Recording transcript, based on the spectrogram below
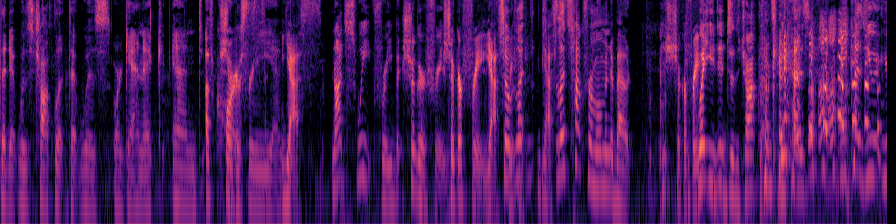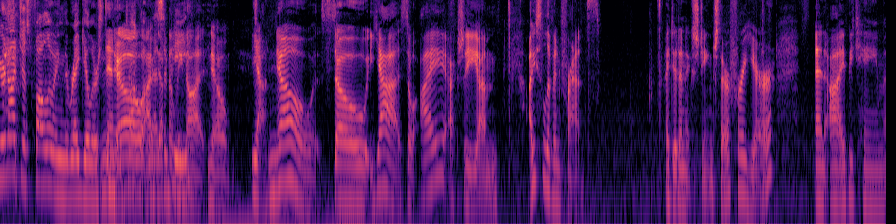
that it was chocolate that was organic and Of course. sugar-free and Yes. not sweet-free, but sugar-free. Sugar free, yes. So Free let, yes, let's talk for a moment about sugar free. what you did to the chocolates because because you you're not just following the regular standard no, chocolate I'm recipe. definitely not. No, Yeah. no. So yeah, so I actually um, I used to live in France. I did an exchange there for a year. And I became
